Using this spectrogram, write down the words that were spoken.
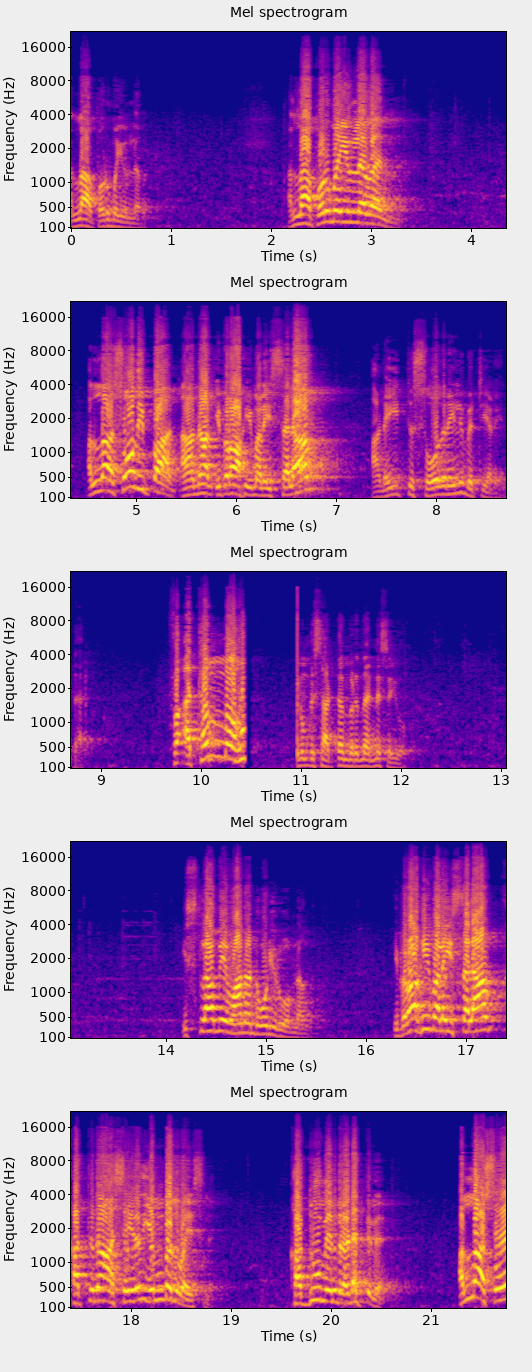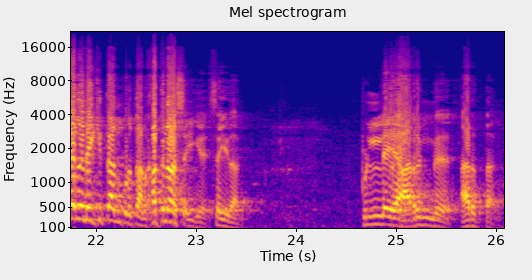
அல்லாஹ் பொறுமையுள்ளவன். அல்லாஹ் பொறுமையுள்ளவன். அல்லாஹ் சோதிப்பான். ஆனால் இப்ராஹிம் அலை அனைத்து சோதனையிலும் வெற்றி அடைந்தார் என்னுடைய சட்டம் இருந்தால் என்ன செய்வோம்? இஸ்லாமிய வானாண்டு ஓடிடுவோம் நாங்கள் இப்ராஹிம் அலை இஸ்லாம் ஹத்னா செய்யறது எண்பது வயசுல. ஹதூம் என்ற இடத்துல. அல்லாஹ் சோதனைக்கு தான் கொடுத்தான். ஹத்னா செய்ய செய்தார். பிள்ளைய அருங்க அறுத்தாங்க.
